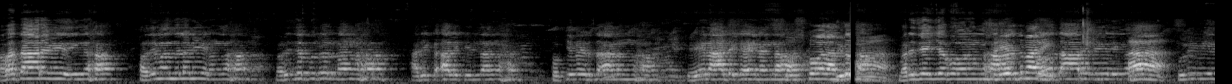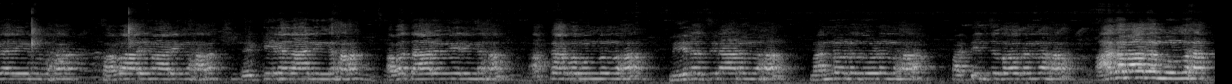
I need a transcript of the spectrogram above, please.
అవతారమే రింగ పది మందిల నేనుగా. మరి చెప్పుతున్నాంగ అరికాలి కిందంగా. తొక్కి పెడతానుగా. ఏ నాటికైనా చూసుకోవాలి అంతా. మరి చెయ్యబోనుగా. చెయ్యొద్దు మరి. అవతారమేదింగా ఆ. పులి మీద నేనుగా సవారి మారింగా. ఎక్కిన దానింగా. అవతారం వీరింగా అక్కాక ముందుగా. నేనొచ్చినానుగా నన్ను చూడంగా. పట్టించుకోకంగా. ఆగమాగంగా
